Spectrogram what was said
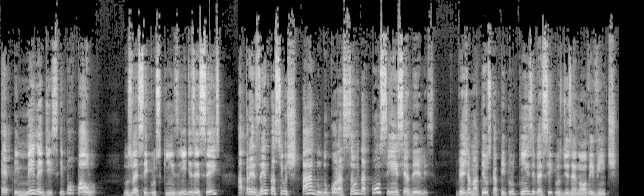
Epimênides e por Paulo. Nos versículos 15 e 16, apresenta-se o estado do coração e da consciência deles. Veja Mateus capítulo 15, versículos 19 e 20.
